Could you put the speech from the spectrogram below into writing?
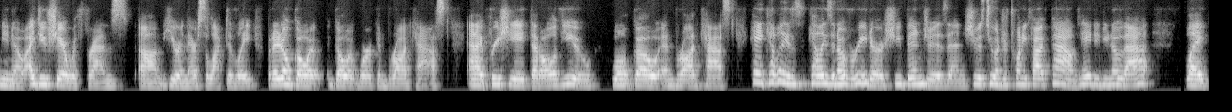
you know, I do share with friends um, here and there selectively, but I don't go at, go at work and broadcast. And I appreciate that all of you won't go and broadcast. Hey, Kelly's Kelly's an overeater. She binges and she was 225 pounds. Hey, did you know that? Like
